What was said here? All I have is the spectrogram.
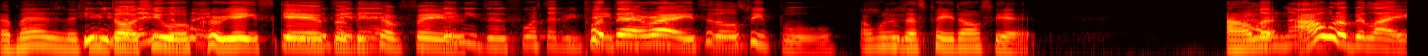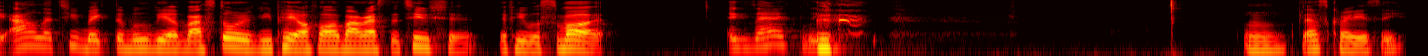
Imagine if he you thought to, you would pay, create scams to, to become that, famous. They need to force that to be Put that right to those people. I wonder if that's paid off yet. I'll let, I would have been like, I'll let you make the movie of my story if you pay off all my restitution. If he was smart. Exactly. mm, that's crazy.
